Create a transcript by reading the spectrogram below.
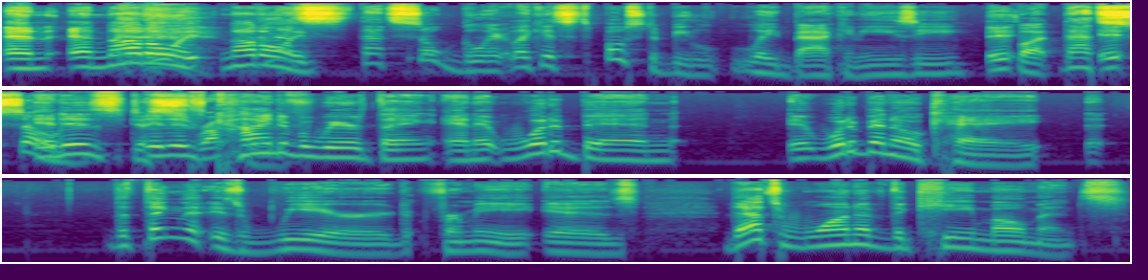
And and not only not only That's, that's so glare. Like it's supposed to be laid back and easy, It- but that's it- so. it is it is kind of a weird thing and it would have been it would have been okay the thing that is weird for me is that's one of the key moments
